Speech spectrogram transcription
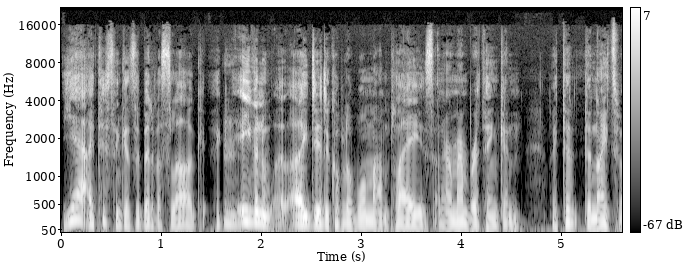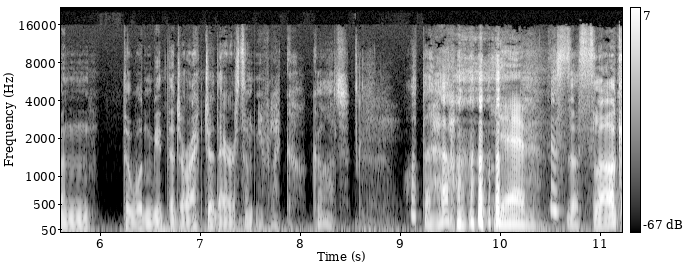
yeah, I just think it's a bit of a slog. Like, Mm. Even I did a couple of one man plays, and I remember thinking, like the the nights when there wouldn't be the director there or something, you're like, oh god, what the hell? yeah. this is a slog.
